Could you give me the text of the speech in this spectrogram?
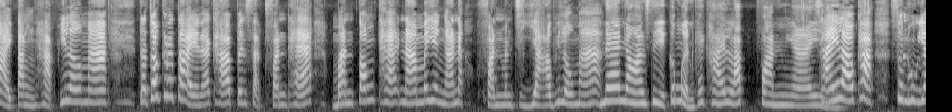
ต่ายต่างหากพี่เลอมา แต่เจ้ากระต่ายนะคะ เป็นสัตว์ฟันแท้มันต้องแทะน้ำไม่อย่างนั้นน่ะฟันมันจะยาวพี่เลอมา แน่นอนสิก็เหมือนคล้ายๆรับฟันไง ใช่แล้วค่ะ ส่วนหูย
